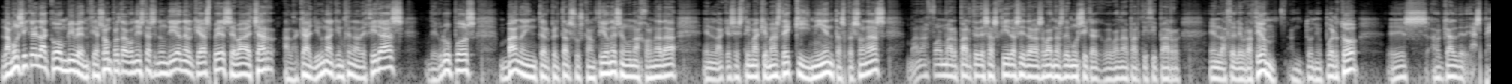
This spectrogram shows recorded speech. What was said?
La música y la convivencia son protagonistas en un día en el que Aspe se va a echar a la calle. Una quincena de giras, de grupos, van a interpretar sus canciones en una jornada en la que se estima que más de 500 personas van a formar parte de esas giras y de las bandas de música que van a participar en la celebración. Antonio Puerto es alcalde de Aspe.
